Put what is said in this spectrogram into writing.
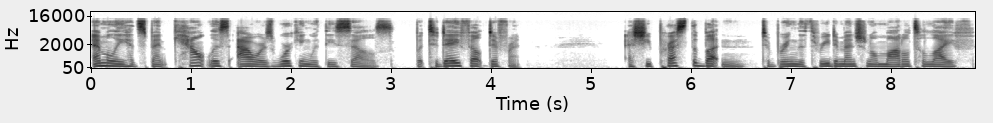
Emily had spent countless hours working with these cells, but today felt different. As she pressed the button to bring the three dimensional model to life,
